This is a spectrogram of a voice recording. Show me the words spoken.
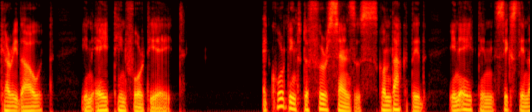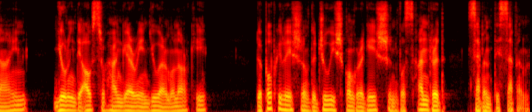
carried out in 1848. According to the first census conducted in 1869 during the Austro-Hungarian dual monarchy, the population of the Jewish congregation was 177.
